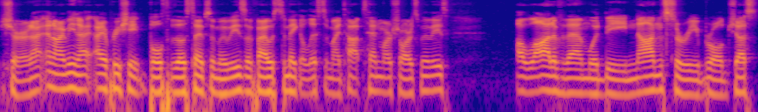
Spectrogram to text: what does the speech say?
Sure, and I, and I mean I, I appreciate both of those types of movies. If I was to make a list of my top ten martial arts movies, a lot of them would be non-cerebral, just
